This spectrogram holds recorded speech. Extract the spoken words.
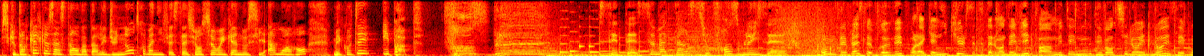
puisque dans quelques instants, on va parler d'une autre manifestation ce week-end aussi à Moiran, mais côté hip-hop. France Bleu c'était ce matin sur France Bleu Isère. On nous déplace le brevet pour la canicule, c'est totalement débile. Enfin, mettez-nous des ventilos et de l'eau et c'est bon.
